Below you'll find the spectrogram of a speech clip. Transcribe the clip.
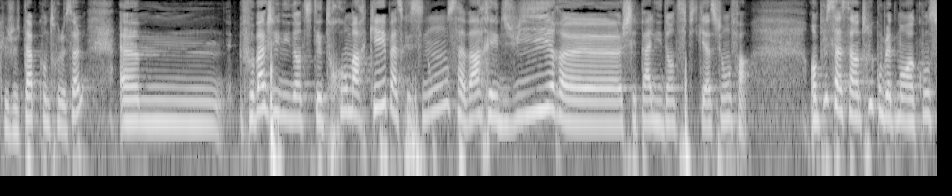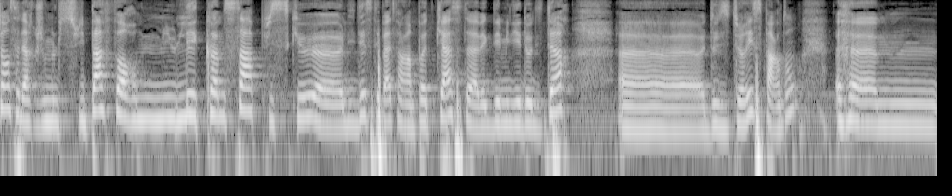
que je tape contre le sol. Euh, faut pas que j'ai une identité trop marquée parce que sinon ça va réduire, euh, je sais pas, l'identification. Enfin, en plus ça c'est un truc complètement inconscient, c'est-à-dire que je me le suis pas formulé comme ça puisque euh, l'idée c'était pas de faire un podcast avec des milliers d'auditeurs, euh, pardon. Euh,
